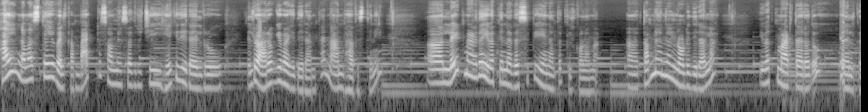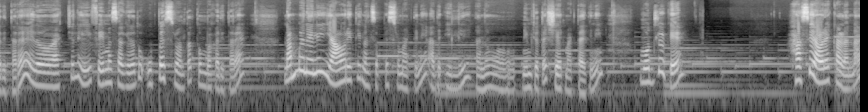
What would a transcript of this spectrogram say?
ಹಾಯ್, ನಮಸ್ತೆ, welcome back to Soumya Sadaruchi ಹೇಗಿದ್ದೀರಾ ಎಲ್ಲರೂ ಎಲ್ಲರೂ ಆರೋಗ್ಯವಾಗಿದ್ದೀರಾ ಅಂತ ನಾನು ಭಾವಿಸ್ತೀನಿ. ಲೇಟ್ ಮಾಡಿದೆ ಇವತ್ತಿನ ರೆಸಿಪಿ ಏನಂತ ತಿಳ್ಕೊಳ್ಳೋಣ. ತಮ್ಮನಲ್ಲಿ ನೋಡಿದ್ದೀರಲ್ಲ? ಇವತ್ತು ಮಾಡ್ತಾ ಇರೋದು ಮನೇಲಿ ಕರೀತಾರೆ. ಇದು ಆ್ಯಕ್ಚುಲಿ ಫೇಮಸ್ ಆಗಿರೋದು ಉಪ್ಪೆಸರು ಅಂತ ತುಂಬ ಕರೀತಾರೆ. ನಮ್ಮ ಮನೇಲಿ ಯಾವ ರೀತಿ ನಾನು ಸೊಪ್ಪೆಸರು ಮಾಡ್ತೀನಿ, ಅದು ಇಲ್ಲಿ ನಾನು ನಿಮ್ಮ ಜೊತೆ ಶೇರ್ ಮಾಡ್ತಾ ಇದ್ದೀನಿ. ಮೊದಲಿಗೆ ಹಸಿ ಅವರೆಕಾಳನ್ನು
